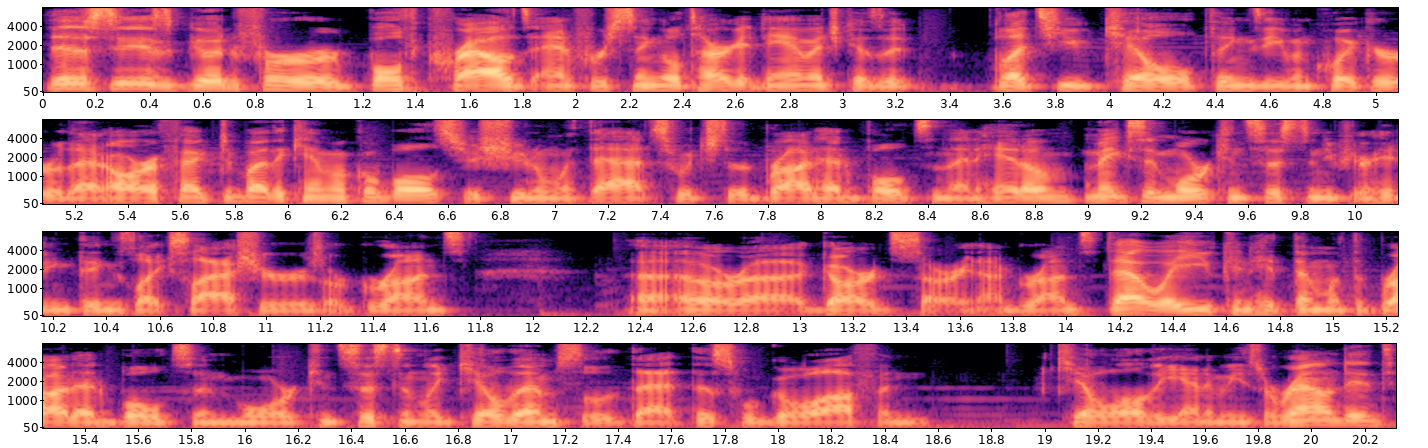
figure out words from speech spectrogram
This is good for both crowds and for single target damage because it lets you kill things even quicker that are affected by the chemical bolts. Just shoot them with that, switch to the broadhead bolts, and then hit them. Makes it more consistent if you're hitting things like slashers or grunts. Uh, or uh, guards, sorry, not grunts. That way you can hit them with the broadhead bolts and more consistently kill them so that this will go off and kill all the enemies around it.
